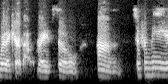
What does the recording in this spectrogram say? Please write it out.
what I care about right so um, so for me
